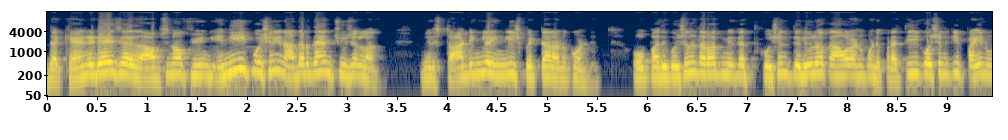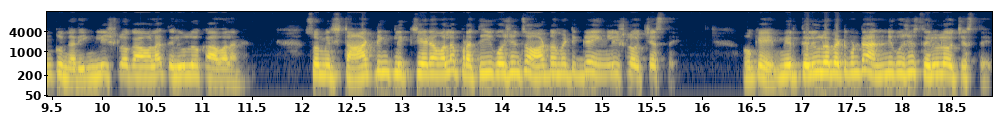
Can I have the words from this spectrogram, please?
the candidates option of viewing any question in other than chosen long మీరు స్టార్టింగ్లో ఇంగ్లీష్ పెట్టారనుకోండి. ఓ పది క్వశ్చన్ల తర్వాత మీకు క్వశ్చన్ తెలుగులో కావాలనుకోండి. ప్రతి క్వశ్చన్కి పైన ఉంటుంది. అది ఇంగ్లీష్లో కావాలా తెలుగులో కావాలని సో మీరు స్టార్టింగ్ క్లిక్ చేయడం వల్ల ప్రతి క్వశ్చన్స్ ఆటోమేటిక్గా ఇంగ్లీష్లో వచ్చేస్తాయి. ఓకే మీరు తెలుగులో పెట్టుకుంటే అన్ని క్వశ్చన్స్ తెలుగులో వచ్చేస్తాయి.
